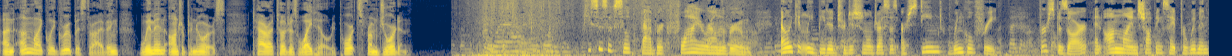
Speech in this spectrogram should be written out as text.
an unlikely group is thriving women entrepreneurs. Tara Todras Whitehill reports from Jordan. Pieces of silk fabric fly around the room. Elegantly beaded traditional dresses are steamed wrinkle free. First Bazaar, an online shopping site for women,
